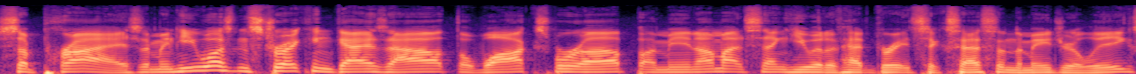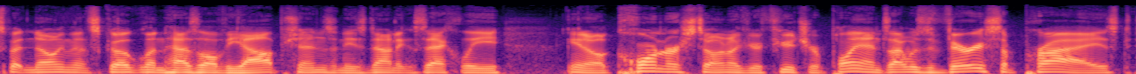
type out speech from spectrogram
surprised. I mean, he wasn't striking guys out. The walks were up. I mean, I'm not saying he would have had great success in the major leagues, but knowing that Skoglund has all the options and he's not exactly you know, a cornerstone of your future plans. I was very surprised.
